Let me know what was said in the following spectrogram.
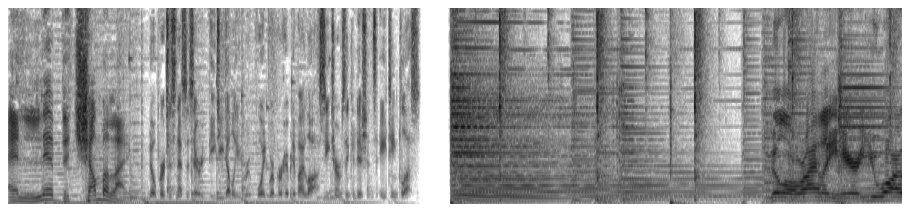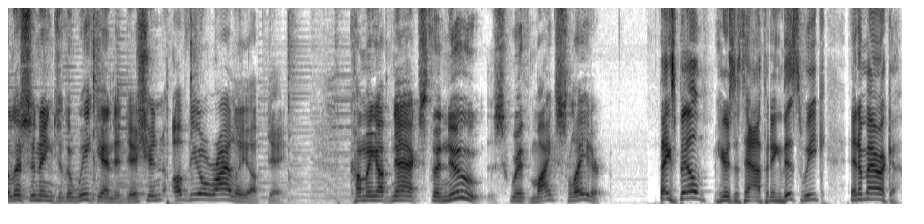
and live the Chumba life. No purchase necessary. VGW Group. Void were prohibited by law. See terms and conditions. 18 plus. Bill O'Reilly here. You are listening to the weekend edition of the O'Reilly Update. Coming up next, the news with Mike Slater. Thanks, Bill. Here's what's happening this week in America.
